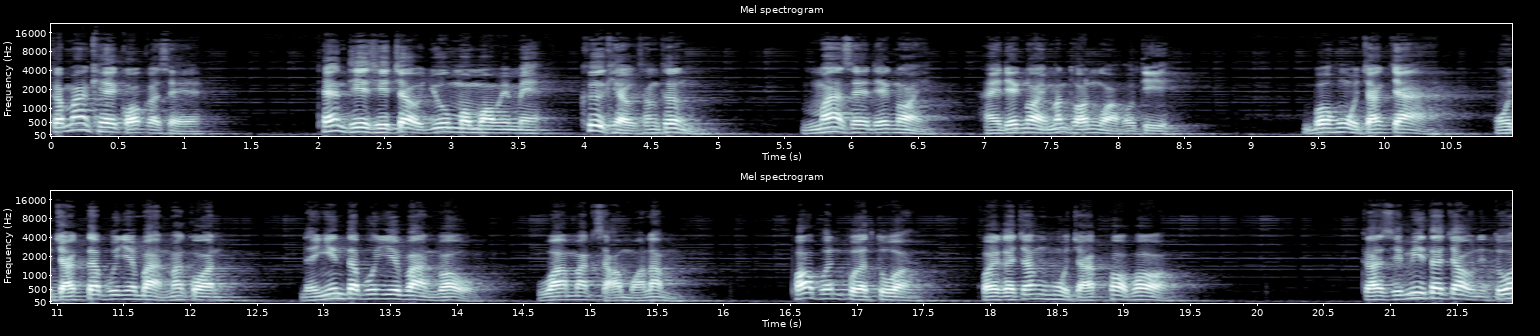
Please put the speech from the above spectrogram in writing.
ก็มาแค่เกาะกระแส แทนที่สิเจ้าอยู่มอมอแม่แม่คือแขวทั้งเทิงมาเสเด็กหน่อย ให้เด็กหน่อยมันถอนงอกเอาตีบ่หูจักจ้าหูจักแต่ผู้ใหญ่บ้านมาก่อน ได้ยินต่ผู้ใหญ่บ้านเว้าว่ามักสาวหมอลำพอเพิ่นเปิดตัวคอยกระจังหูจักพ่อพ่อกาสิมีต่เจ้านี่ตัว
